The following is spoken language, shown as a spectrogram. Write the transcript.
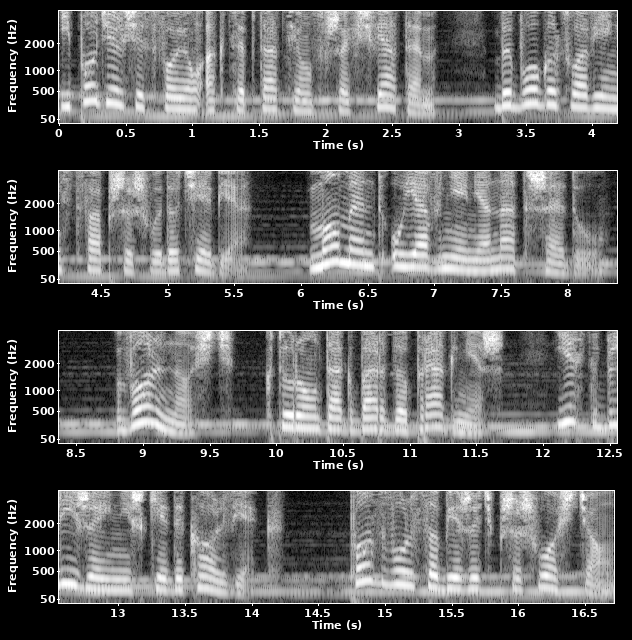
i podziel się swoją akceptacją z wszechświatem, by błogosławieństwa przyszły do Ciebie. Moment ujawnienia nadszedł. Wolność, którą tak bardzo pragniesz, jest bliżej niż kiedykolwiek. Pozwól sobie żyć przyszłością,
